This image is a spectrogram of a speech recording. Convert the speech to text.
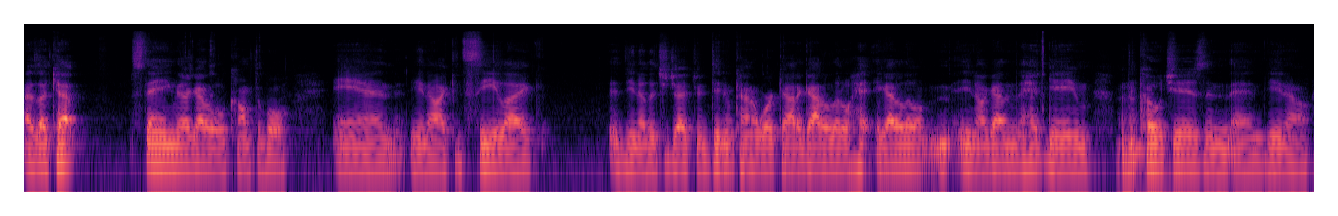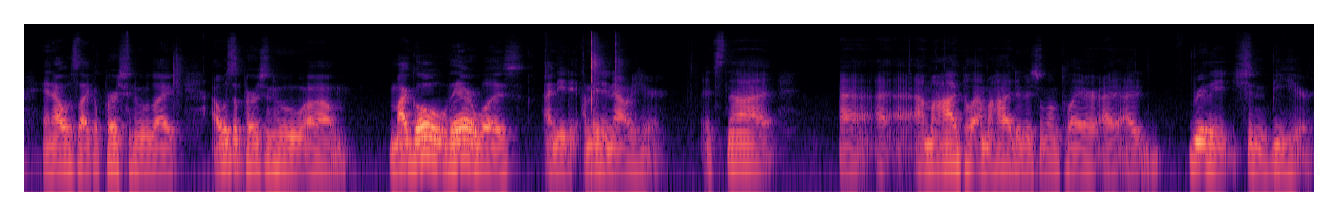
as I kept staying there, I got a little comfortable, and you know I could see like, you know, the trajectory didn't kind of work out. I got a little head. It got a little, you know, I got in the head game with the coaches, and and you know, and I was like a person who like I was a person who um, my goal there was I need it, I'm in and out of here. It's not. Uh, I, I'm a high. I'm a high Division One player. I, I really shouldn't be here.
